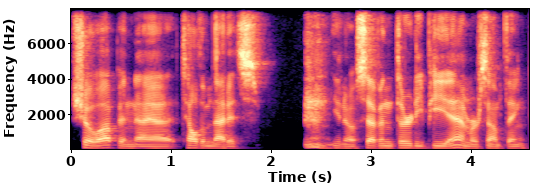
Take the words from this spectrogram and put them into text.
show up and uh, tell them that it's you know 7:30 p.m. or something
